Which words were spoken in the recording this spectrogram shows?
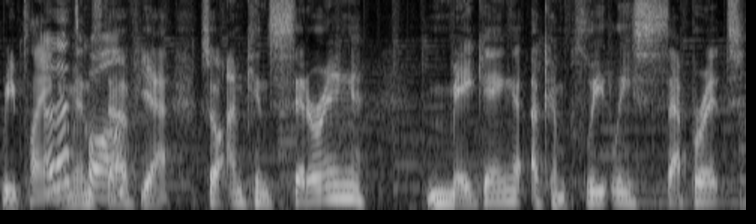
replaying Oh, them and cool. stuff. Yeah. So I'm considering making a completely separate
